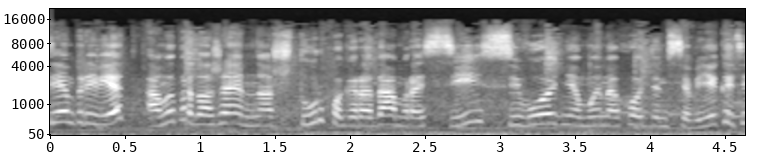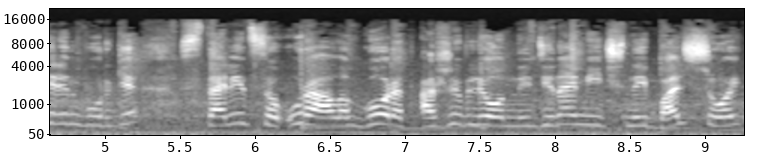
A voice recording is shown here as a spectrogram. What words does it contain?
Всем привет! А мы продолжаем наш тур по городам России. Сегодня мы находимся в Екатеринбурге, столица Урала, город оживленный, динамичный, большой.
